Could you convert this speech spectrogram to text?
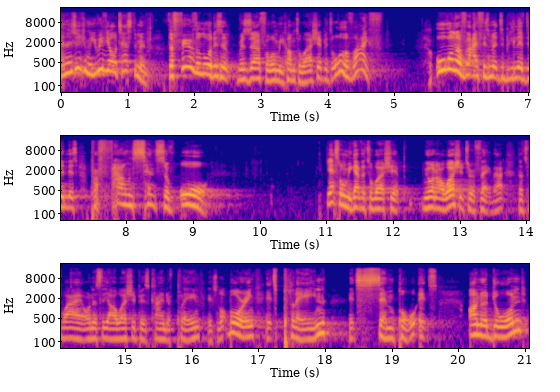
And essentially, when you read the Old Testament, the fear of the Lord isn't reserved for when we come to worship, it's all of life. All of life is meant to be lived in this profound sense of awe. Yes, when we gather to worship, we want our worship to reflect that. That's why, honestly, our worship is kind of plain. It's not boring, it's plain, it's simple, it's unadorned.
